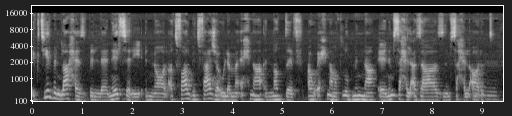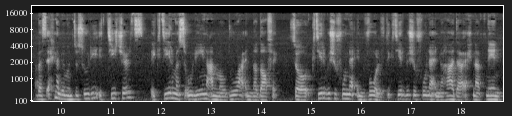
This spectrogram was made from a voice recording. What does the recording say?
كثير بنلاحظ بال nursery إنه الأطفال بتفاجئوا لما إحنا ننظف أو إحنا مطلوب منا نمسح الأزاز نمسح الأرض. بس إحنا بمونتسوري ال teachers كثير مسؤولين عن موضوع النظافة. so, كثير بيشوفونا involved كثير بيشوفونا إنه هذا إحنا اثنين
